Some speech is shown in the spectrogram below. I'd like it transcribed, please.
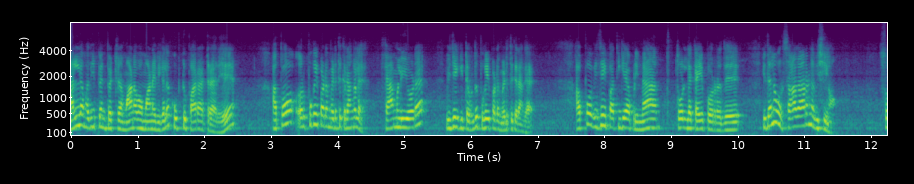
நல்ல மதிப்பெண் பெற்ற மாணவ மாணவிகளை கூப்பிட்டு பாராட்டுறாரு. அப்போது ஒரு புகைப்படம் எடுத்துக்கிறாங்களே ஃபேமிலியோட விஜய்கிட்ட வந்து புகைப்படம் எடுத்துக்கிறாங்க. அப்போது விஜய் பார்த்தீங்க அப்படின்னா தோளில் கை போடுறது இதெல்லாம் ஒரு சாதாரண விஷயம். ஸோ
